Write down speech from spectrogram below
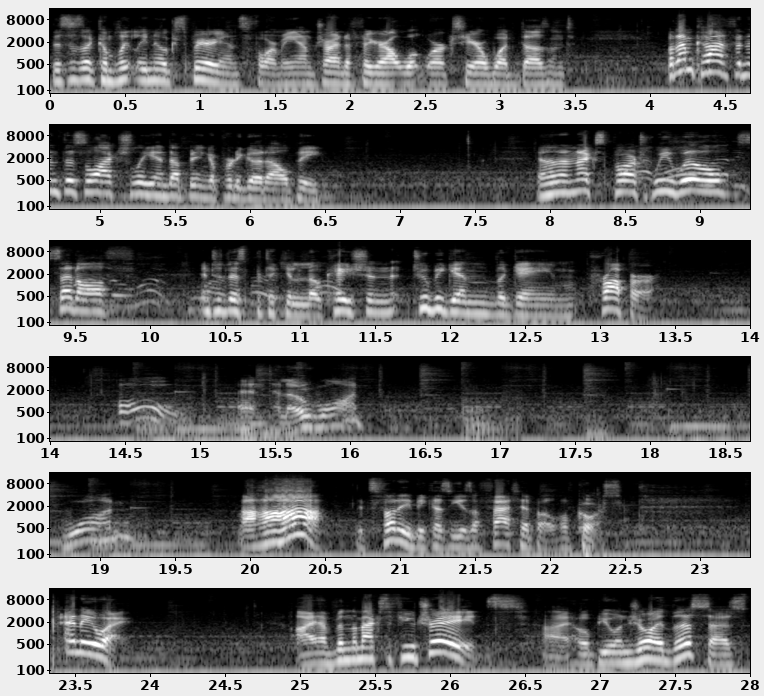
this is a completely new experience for me. I'm trying to figure out what works here, what doesn't. But I'm confident this will actually end up being a pretty good LP. And in the next part, we will set off into this particular location to begin the game proper. Oh, And hello? want one? Aha! It's funny because he is a fat hippo, of course. Anyway, I have been the Max a Few Trades. I hope you enjoyed this, as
